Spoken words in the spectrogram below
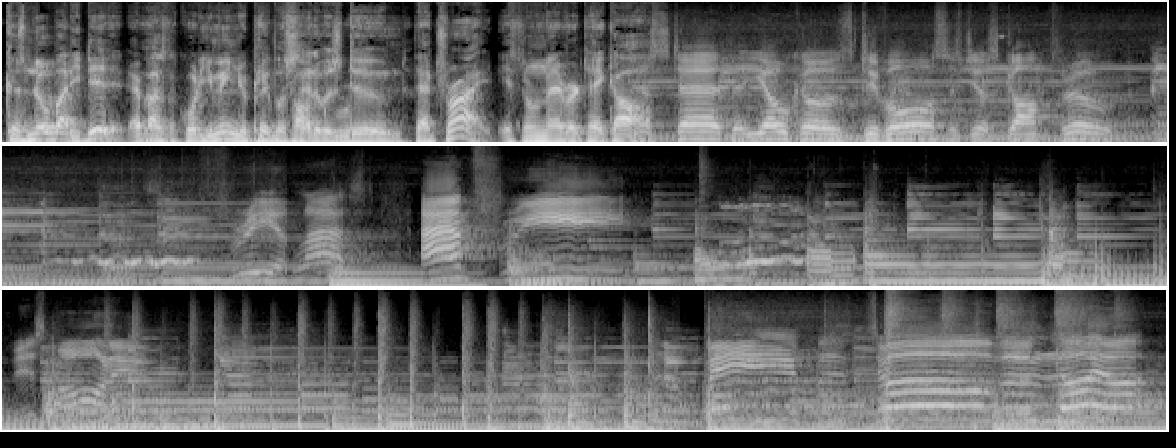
because nobody did it. Everybody's like, "What do you mean your people said it was doomed?" That's right. It'll never take off. Just heard that Yoko's divorce has just gone through. Free at last. I'm free. This morning. The paper told the lawyer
